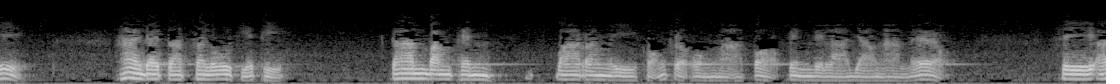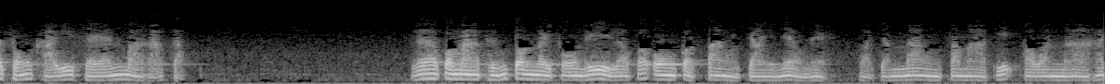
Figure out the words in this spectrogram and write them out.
นี้ ให้ได้ตรัสรู้เสียทีการบำเพ็ญ บารมีของพระองค์มาก็เป็นเวลายาวนานแล้วสีอสงไขยแสนมหากัปแล้วก็มาถึงต้นไมโทนี้แล้วพระองค์ก็ตั้งใจแน่วแน่ว่าจะนั่งสมาธิภาวนาให้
